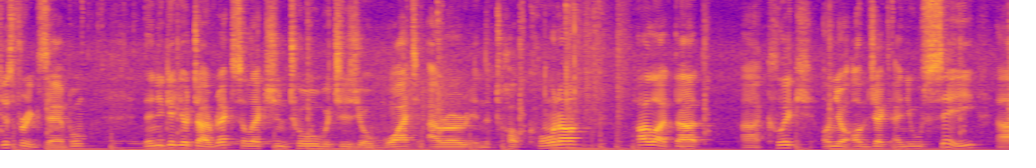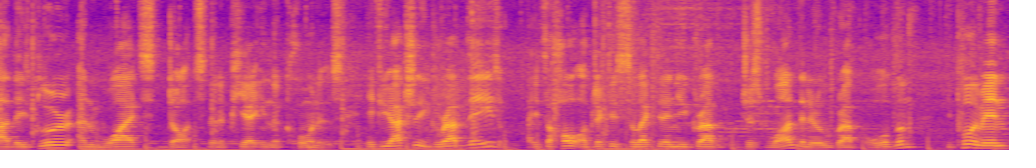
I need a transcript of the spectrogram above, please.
just for example. Then you get your direct selection tool, which is your white arrow in the top corner. Highlight that, uh, click on your object and you will see uh, these blue and white dots that appear in the corners. If you actually grab these, if the whole object is selected and you grab just one, then it will grab all of them. You pull them in,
